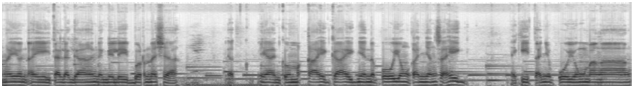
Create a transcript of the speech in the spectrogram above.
ngayon ay talagang nagle-labor na siya. At yan, kung makahig-kahig niya na po yung kanyang sahig, nakita nyo po yung mga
